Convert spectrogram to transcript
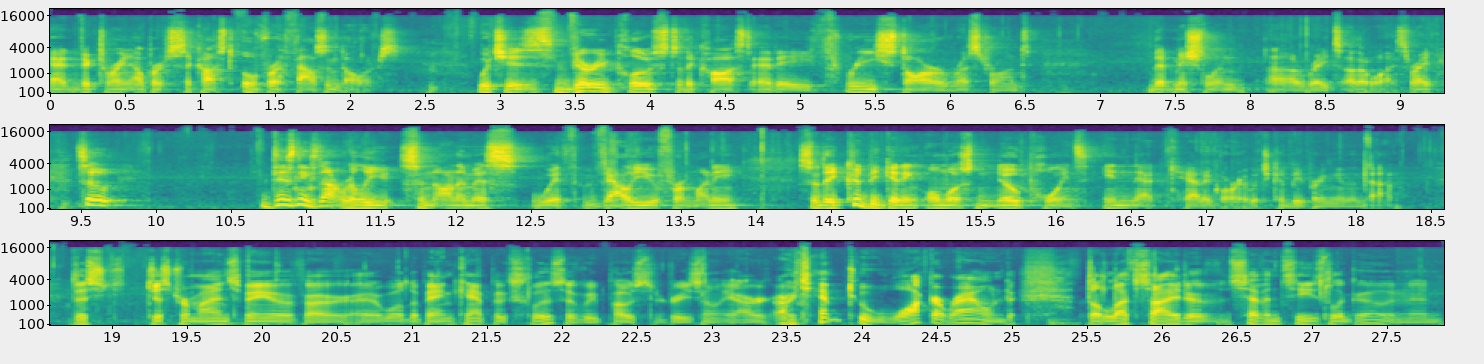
at Victoria and Albert's to cost over a thousand dollars, which is very close to the cost of a three-star restaurant that Michelin uh, rates otherwise, right? So Disney's not really synonymous with value for money, so they could be getting almost no points in that category, which could be bringing them down. This just reminds me of our uh, well, the Bandcamp exclusive we posted recently. Our, our attempt to walk around the left side of Seven Seas Lagoon, and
